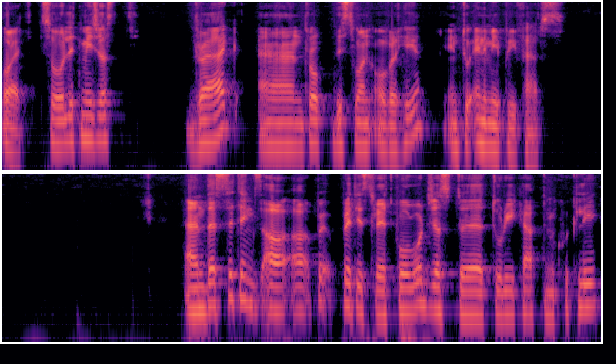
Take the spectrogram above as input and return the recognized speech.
All right. So let me just drag and drop this one over here into enemy prefabs. And the settings are, are pretty straightforward. Just uh, to recap them quickly,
